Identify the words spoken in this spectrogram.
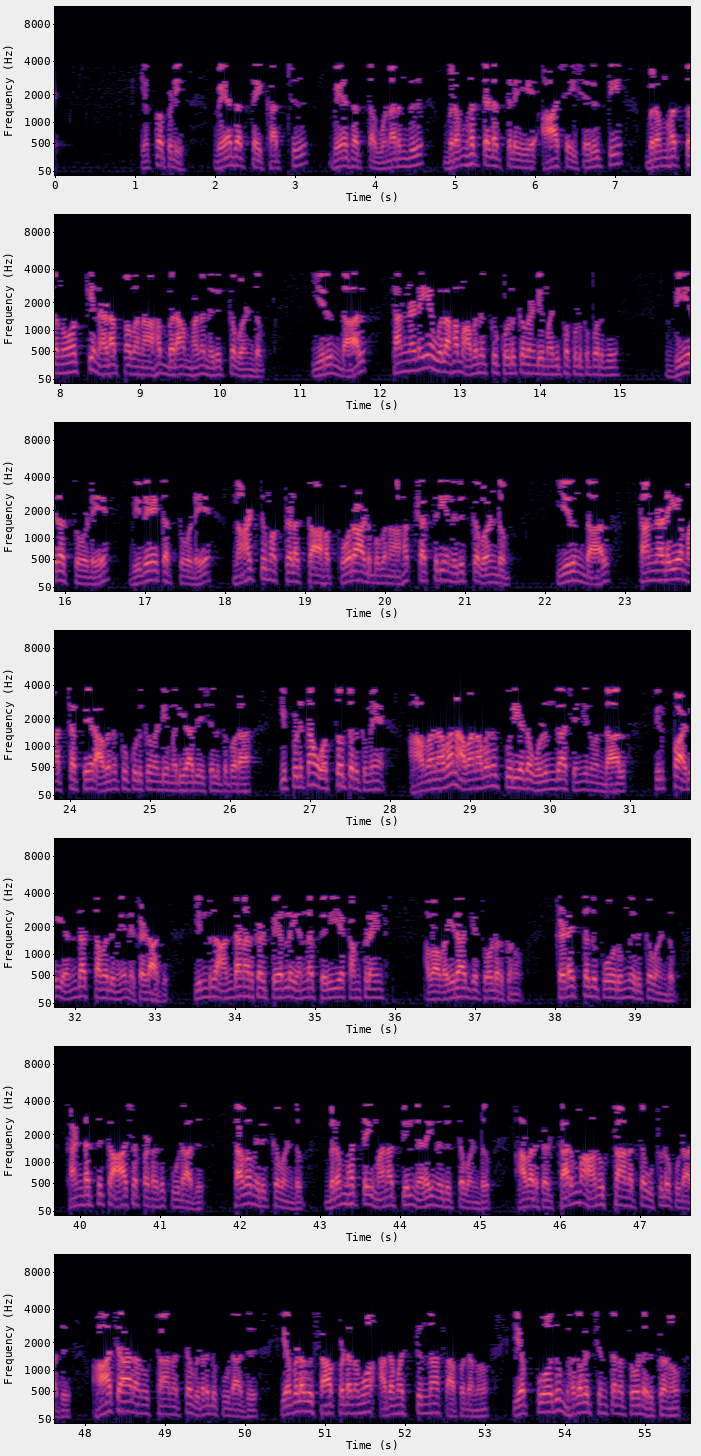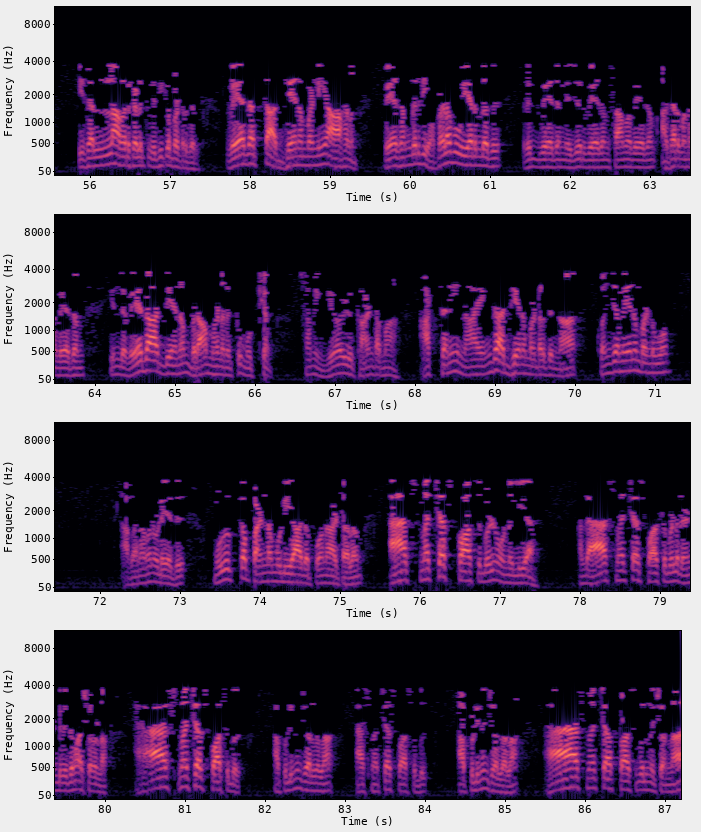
எப்படி வேதத்தை கற்று வேதத்தை உணர்ந்து பிரம்மத்திடத்திலேயே ஆசை செலுத்தி பிரம்மத்தை நோக்கி நடப்பவனாக பிராமணன் இருக்க வேண்டும். இருந்தால் தன்னுடைய உலகம் அவனுக்கு கொடுக்க வேண்டிய மதிப்பை கொடுக்க போறது? வீரத்தோடே விவேகத்தோடே நாட்டு மக்களுக்காக போராடுபவனாக கத்திரியன் இருக்க வேண்டும். இருந்தால் தன்னுடைய மற்ற பேர் அவனுக்கு கொடுக்க வேண்டிய மரியாதையை செலுத்த போறா. இப்படித்தான் ஒத்தொத்தருக்குமே அவனவன் அவனவனுக்குரியதை ஒழுங்கா செஞ்சுன்னு வந்தால் பிற்பாடு எந்த தவறுமே நிகழாது. இன்று அந்தணர்கள் பேர்ல என்ன பெரிய கம்ப்ளைண்ட் அவ வைராக்கியத்தோட இருக்கணும். கிடைத்தது போரும்னு இருக்க வேண்டும். கண்டத்துக்கு ஆசைப்படுறது கூடாது. தவம் இருக்க வேண்டும். பிரம்மத்தை மனத்தில் நிறைநிறுத்த வேண்டும். அவர்கள் கர்ம அனுஷ்டானத்தை விட்டுடக்கூடாது. ஆச்சார அனுஷ்டானத்தை விடுறது கூடாது. எவ்வளவு சாப்பிடணுமோ அதை மட்டும்தான் சாப்பிடணும். எப்போதும் பகவத் சிந்தனத்தோட இருக்கணும். இதெல்லாம் அவர்களுக்கு விதிக்கப்பட்டிருக்கு வேதத்தை அத்தியனம் பண்ணியே ஆகணும். வேதம்ங்கிறது எவ்வளவு உயர்ந்தது? ரிக்வேதம் எஜுர்வேதம் சாமவேதம் அதர்வன வேதம். இந்த வேதாத்தியனம் பிராமணனுக்கு முக்கியம். சாமி ஏழு காண்டமா? அத்தனை நான் எங்க அத்தியனம் பண்றதுன்னா கொஞ்சமேனும் பண்ணுவோம். அவனவனுடையது. முழுக்க பண்ண முடியாத போனாட்டாலும். ஆஸ் மச் அஸ் பாசிபிள்னு ஒண்ணு இல்லையா? அந்த ஆஸ் மச் அஸ் பாசிபிள் ரெண்டு விதமா சொல்லலாம். ஆஸ் மச் ஆஸ் பாசிபிள் அப்படின்னு சொல்லலாம். ஆஸ் மச் அஸ் பாசிபிள் அப்படின்னு சொல்லலாம். ஆஸ் மச் ஆஸ் பாசிபிள்னு சொன்னா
